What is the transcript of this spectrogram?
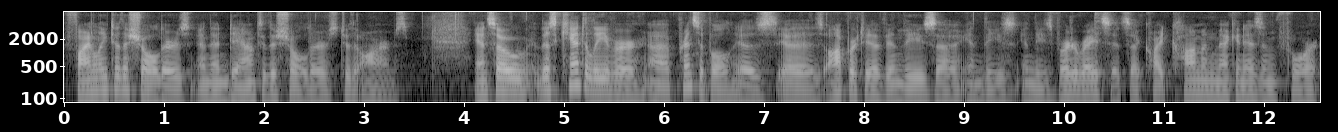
finally to the shoulders, and then down through the shoulders to the arms. And so this cantilever uh, principle is, is operative in these, uh, in, these, in these vertebrates. It's a quite common mechanism for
